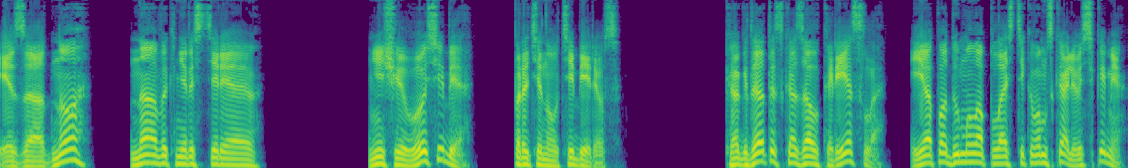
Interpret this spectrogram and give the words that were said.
«И заодно навык не растеряю». «Ничего себе», — протянул Тибериус. Когда ты сказал «кресло», я подумал о пластиковом с колесиками.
